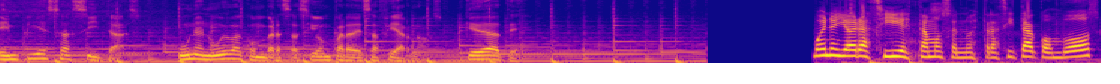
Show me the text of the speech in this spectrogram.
Empieza Citas, una nueva conversación para desafiarnos. Quédate. Bueno, y ahora sí, estamos en nuestra cita con vos.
